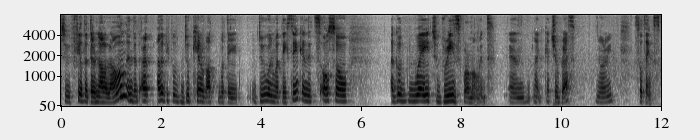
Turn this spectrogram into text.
to feel that they're not alone and that other people do care about what they do and what they think. And it's also a good way to breathe for a moment and like get your breath. You know what I mean? So thanks.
